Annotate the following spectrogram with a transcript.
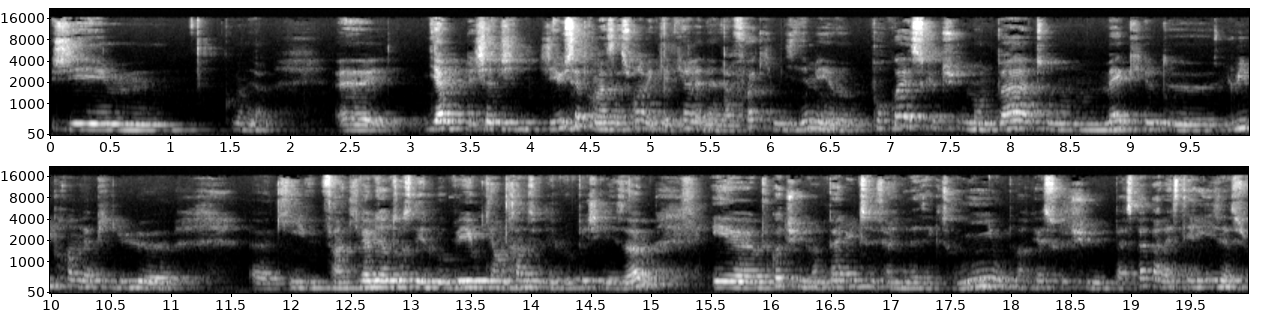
J'ai comment dire euh, j'ai eu cette conversation avec quelqu'un la dernière fois qui me disait mais euh, pourquoi est-ce que tu ne demandes pas à ton mec de lui prendre la pilule euh, qui, qui va bientôt se développer ou qui est en train de se développer chez les hommes? Et pourquoi tu ne demandes pas lui de se faire une vasectomie ou pourquoi est-ce que tu passes pas par la stérilisation?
